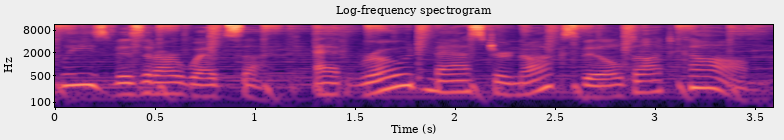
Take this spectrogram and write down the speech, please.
Please visit our website at roadmasterknoxville.com.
